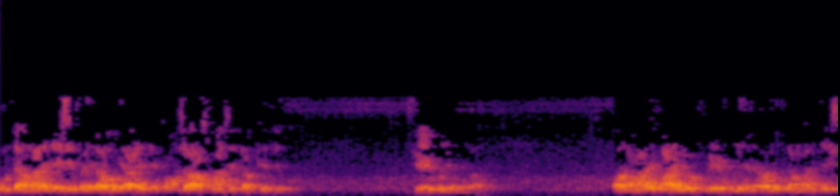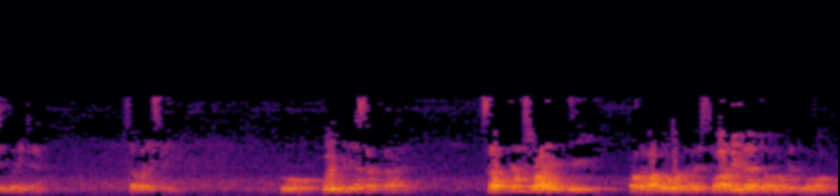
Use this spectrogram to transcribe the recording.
उनके हमारे जैसे पैदा होकर आए थे, कौन सा आसमान से तबके थे श्रेय को लेने वाले। और हमारे भाई लोग प्रेय को लेने वाले हमारे जैसे बैठे हैं, सब ऐसे ही। तो कोई भी ले सकता है। सत्यम स्वायत्त प्रथमा में स्वाधीन है दोनों के दोनों।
